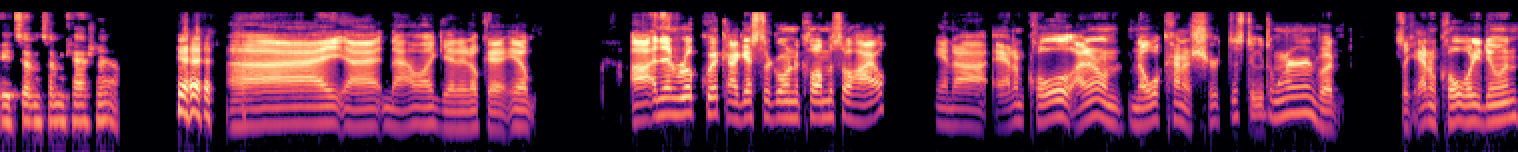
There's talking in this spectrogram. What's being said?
eight seven seven cash now. I uh, now I get it. Okay, yep. Uh, and then real quick, I guess they're going to Columbus, Ohio, and uh, Adam Cole. I don't know what kind of shirt this dude's wearing, but it's like Adam Cole. What are you doing?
